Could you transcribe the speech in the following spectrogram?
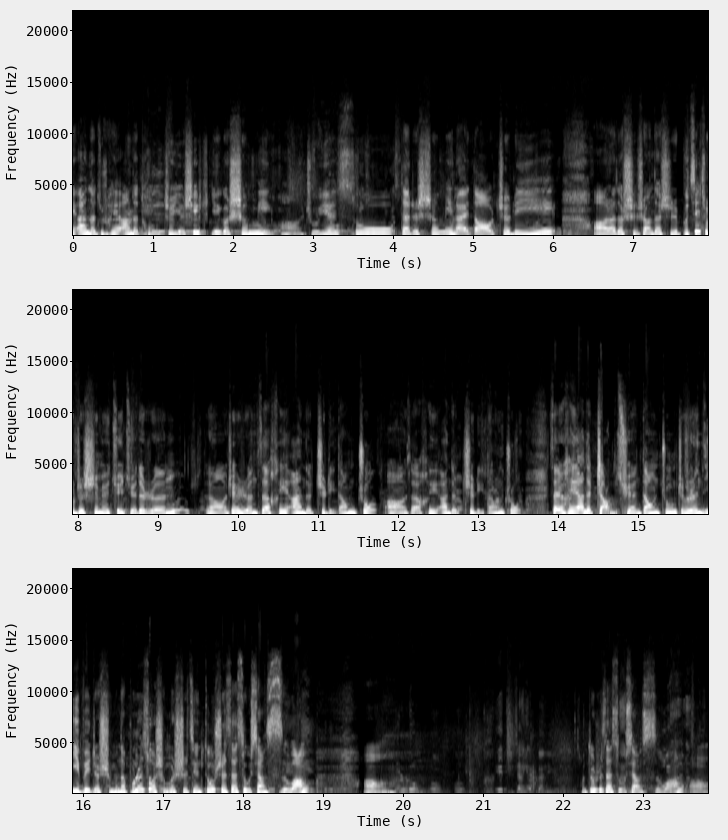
黑暗呢，就是黑暗的统治，也是一一个生命啊。主耶稣带着生命来到这里啊，来到世上，但是不接受这生命，拒绝的人啊，这人在黑暗的治理当中啊，在黑暗的治理当中，在黑暗的掌权当中，这个人意味着什么呢？不论做什么事情，都是在走向死亡啊。都是在走向死亡啊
